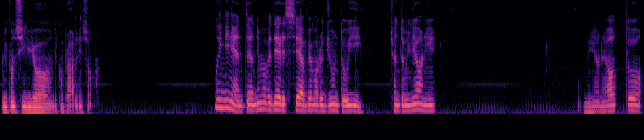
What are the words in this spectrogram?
vi consiglio di comprarle, insomma. Quindi niente, andiamo a vedere se abbiamo raggiunto i 100 milioni. 1 milione e 8.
